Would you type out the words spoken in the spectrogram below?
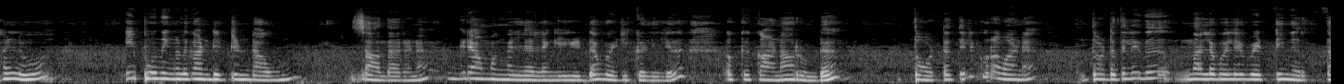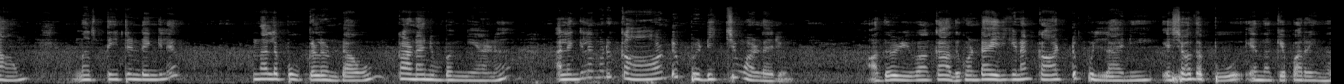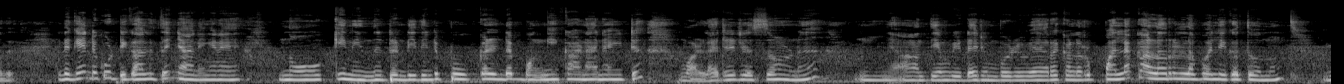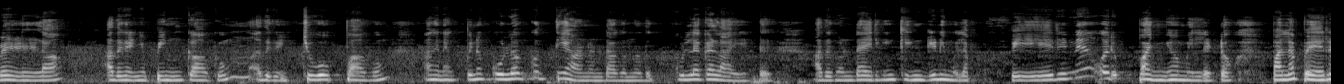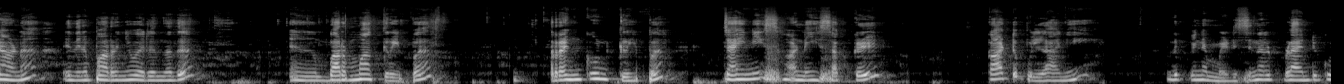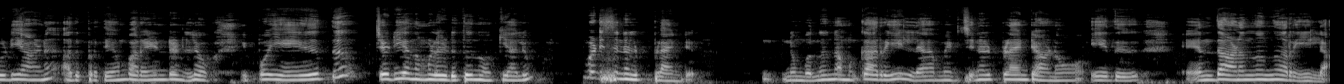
Hello. പൂ നിങ്ങൾ കണ്ടിട്ടുണ്ടാവും സാധാരണ ഗ്രാമങ്ങളിൽ അല്ലെങ്കിൽ ഇടവഴികളിൽ ഒക്കെ കാണാറുണ്ട്. തോട്ടത്തിൽ കുറവാണ്. തോട്ടത്തിൽ ഇത് നല്ലപോലെ വെട്ടി നിർത്താം. നിർത്തിയിട്ടുണ്ടെങ്കിൽ നല്ല പൂക്കളുണ്ടാവും. കാണാനും ഭംഗിയാണ്. അല്ലെങ്കിൽ അങ്ങോട്ട് കാട് പിടിച്ച് വളരും. അതൊഴിവാക്കുക അതുകൊണ്ടായിരിക്കണം കാട്ടുപുല്ലാനി യശോദപ്പൂ എന്നൊക്കെ പറയുന്നത്. ഇതൊക്കെ എന്റെ കുട്ടിക്കാലത്ത് ഞാനിങ്ങനെ നോക്കി നിന്നിട്ടുണ്ട്. ഇതിന്റെ പൂക്കളുടെ ഭംഗി കാണാനായിട്ട് വളരെ രസമാണ്. ആദ്യം വിടരുമ്പോൾ വേറെ കളർ പല കളറുള്ള പോലെയൊക്കെ തോന്നും. വെള്ള അത് കഴിഞ്ഞ് പിങ്കാകും അത് കഴിഞ്ഞ് ചുവപ്പാകും. അങ്ങനെ പിന്നെ കുലകുത്തിയാണ് ഉണ്ടാകുന്നത് കുലകളായിട്ട്. അതുകൊണ്ടായിരിക്കും കിങ്കിണി മുല. പേരിന് ഒരു പഞ്ഞുമില്ലട്ടോ പല പേരാണ് ഇതിന് പറഞ്ഞു വരുന്നത്. Burma creeper Rangoon creeper Chinese honey suckle കാട്ടുപുല്ലാനി. ഇത് പിന്നെ മെഡിസിനൽ പ്ലാന്റ് കൂടിയാണ്. അത് പ്രത്യേകം പറയേണ്ടല്ലോ. ഇപ്പോൾ ഏത് ചെടിയെ നമ്മൾ എടുത്തു നോക്കിയാലും മെഡിസിനൽ പ്ലാന്റ്. മുമ്പൊന്നും നമുക്കറിയില്ല മെഡിസിനൽ പ്ലാന്റ് ആണോ ഏത് എന്താണെന്നൊന്നും അറിയില്ല.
